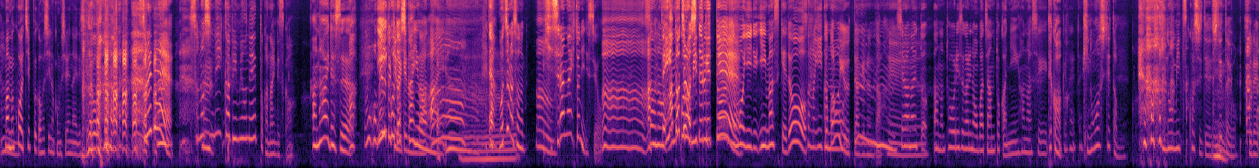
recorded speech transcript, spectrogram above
まあ、うん向こうはチップが欲しいのかもしれないですけど。それでそのスニーカー微妙ねとかないんですか、あないです。あもう褒める時だけなんだ。いいことしか言わない。いやもちろんその、うん。知らない人にですよ。うんうんうんうん。あそのあいいあもちろん知ってるところを見つけ人にもて言いますけどそのいいところを言ってあげるんだ。知らないとあの通りすがりのおばちゃんとかに話て。か昨日してたもん。昨日三越でしてたよ、それ。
